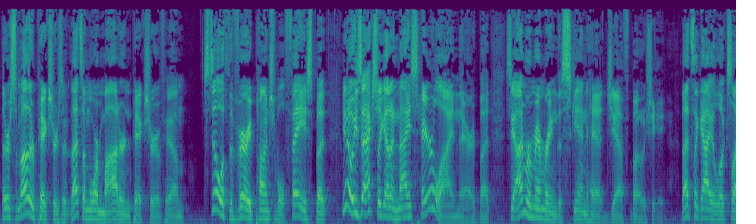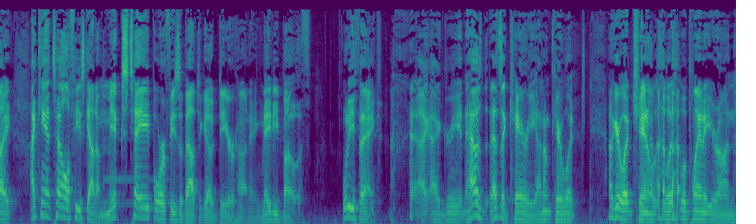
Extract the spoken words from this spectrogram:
there are some other pictures of that's a more modern picture of him. Still with the very punchable face, but you know, he's actually got a nice hairline there. But see, I'm remembering the skinhead Jeff Boschee That's a guy who looks like I can't tell if he's got a mixtape or if he's about to go deer hunting. Maybe both. What do you think? I, I agree. And how's that's a carry? I don't care what I don't care what channel, what, what planet you're on.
